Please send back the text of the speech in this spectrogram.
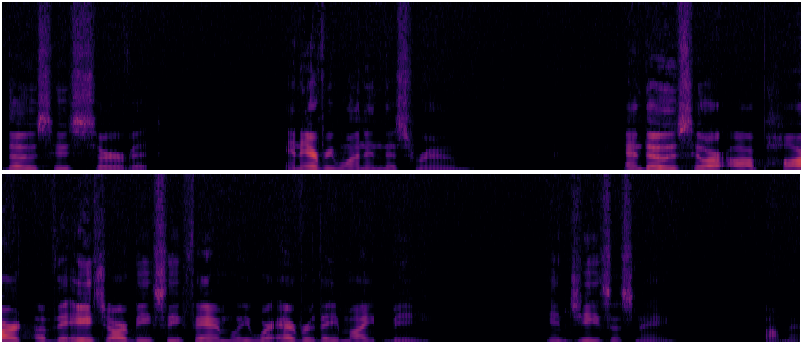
those who serve it, and everyone in this room, and those who are a part of the HRBC family wherever they might be. In Jesus' name, amen.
